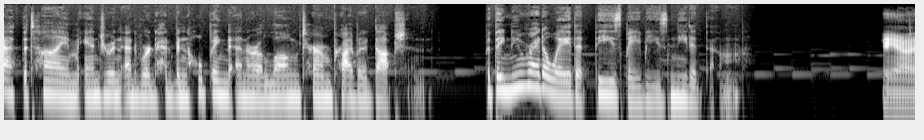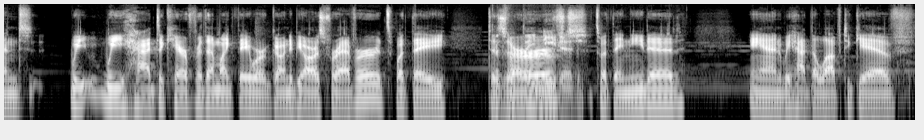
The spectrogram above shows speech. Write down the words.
at the time, Andrew and Edward had been hoping to enter a long term private adoption, but they knew right away that these babies needed them. And we we had to care for them like they were going to be ours forever. It's what they deserved. What they it's what they needed. And we had the love to give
